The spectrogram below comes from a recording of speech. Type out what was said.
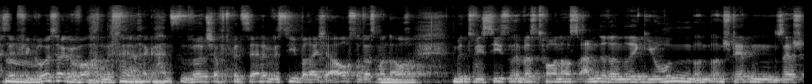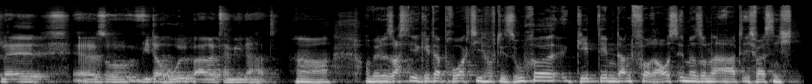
sehr viel mhm. größer geworden ist in der ganzen Wirtschaft, speziell im VC-Bereich auch, so dass man auch mit VCs und Investoren aus anderen Regionen und, und Städten sehr schnell äh, so wiederholbare Termine hat. Ja. Und wenn du sagst, ihr geht da proaktiv auf die Suche, geht dem dann voraus immer so eine Art, ich weiß nicht,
